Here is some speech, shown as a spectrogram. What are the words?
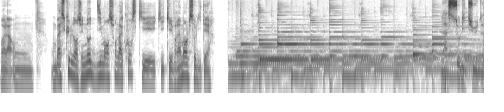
Voilà, on, bascule dans une autre dimension de la course qui est, qui est vraiment le solitaire. La solitude.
